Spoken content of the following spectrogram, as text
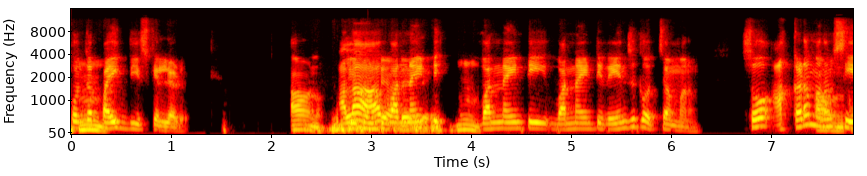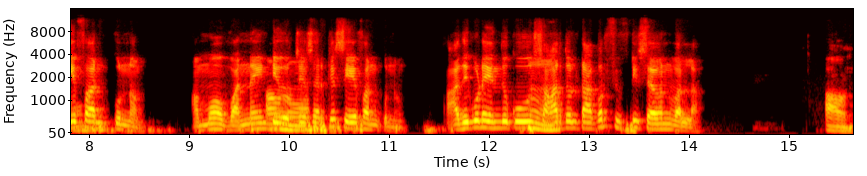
కొంచెం. పైకి తీసుకెళ్ళాడు అవును అలా T20 190 ఆడేది. మ్మ్. వన్ నైన్టీ వన్ నైన్టీ రేంజ్కి వచ్చాం మనం సో అక్కడ మనం సేఫ్. అనుకున్నాం అమ్మో వన్ నైన్టీ. వచ్చేసరికి సేఫ్ అనుకున్నాం అది కూడా ఎందుకు. శార్దుల్ ఠాకూర్ ఫిఫ్టీ సెవెన్ వల్ల అవును.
